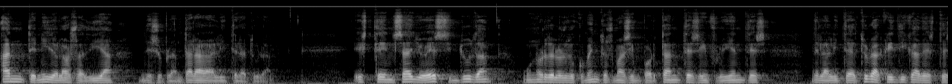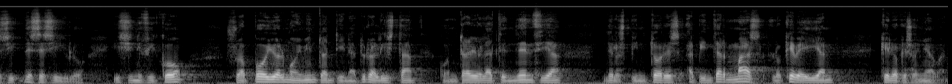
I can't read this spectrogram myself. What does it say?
han tenido la osadía de suplantar a la literatura. Este ensayo es, sin duda, uno de los documentos más importantes e influyentes de la literatura crítica de, este, ese siglo y significó su apoyo al movimiento antinaturalista, contrario a la tendencia de los pintores a pintar más lo que veían que lo que soñaban.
